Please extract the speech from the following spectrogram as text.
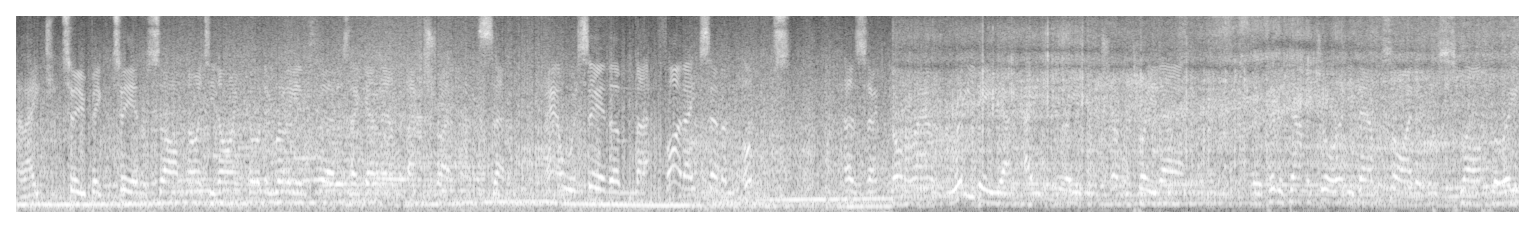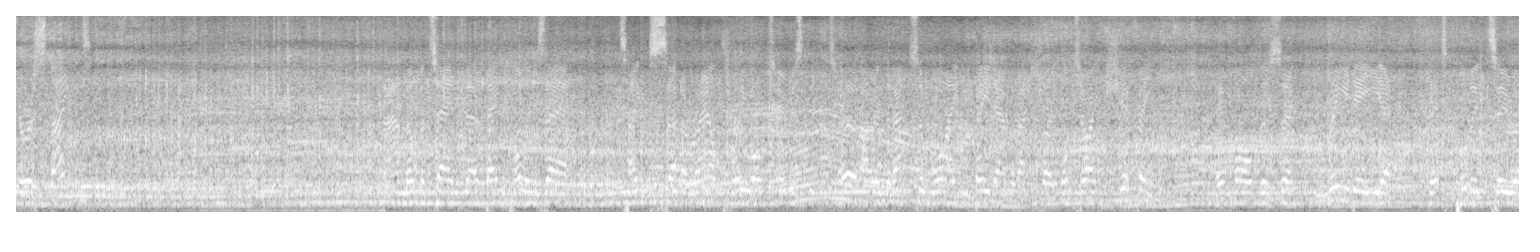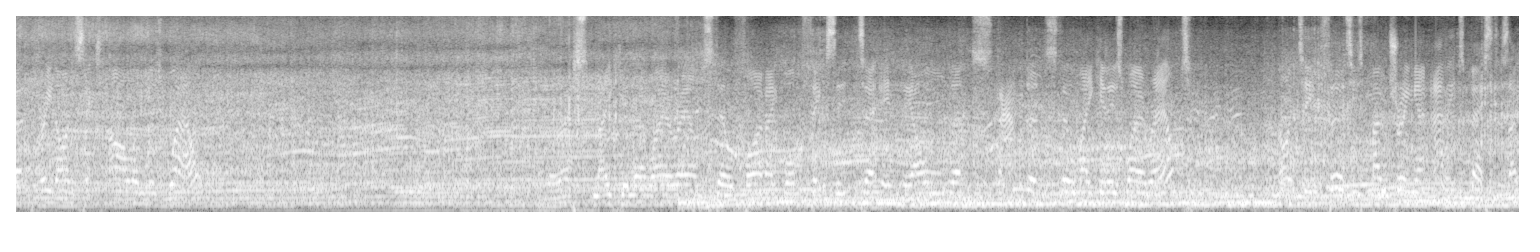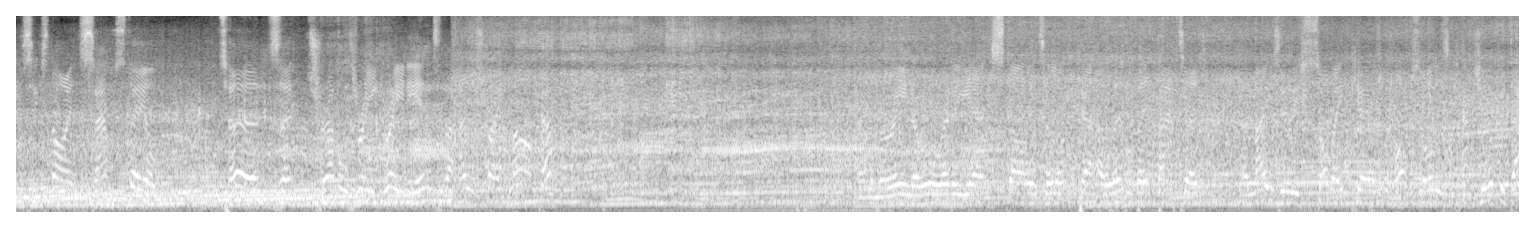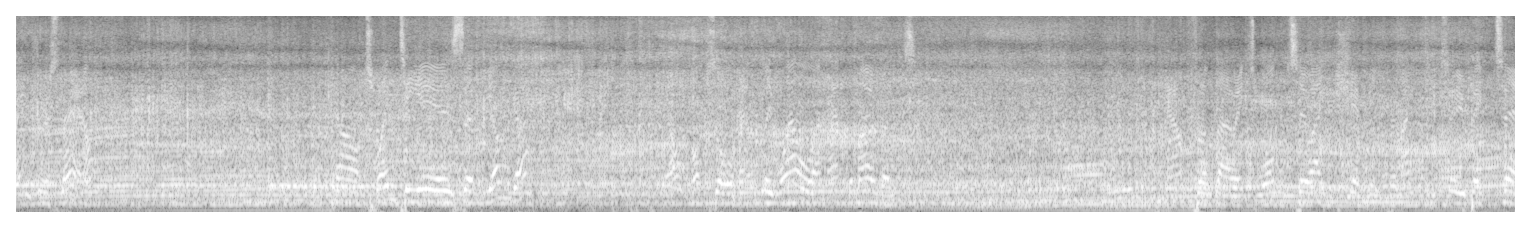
And 82 Big T in the Saab 99 currently running in third as they go down the back straight. That's uh, how we're seeing them. Uh, 587 Humps has uh, gone around Reedy, uh, Hayden Reed in three there. A bit of damage already down the side of his Smart Marina estate. And number 10, uh, Ben Collins there, takes uh, around 312 Mr. Turbo in the Datsun 180B down the back straight. 128 Shippy involved as uh, Reedy uh, gets put into uh, 396 Harland as well. The rest making their way around still. 581 fix it uh, in the old uh, standard, still making his way around. 1930s motoring at its best as 869 Sam Steele turns uh, treble three greedy into the home straight marker. And the Marina already uh, starting to look uh, a little bit battered. Amazingly, Sonic uh, is catching up with Dangerous now. Car 20 years uh, younger. Old Vauxhall handling well uh, at the moment. Out front though, it's 128 Shippy from 82 Big T.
